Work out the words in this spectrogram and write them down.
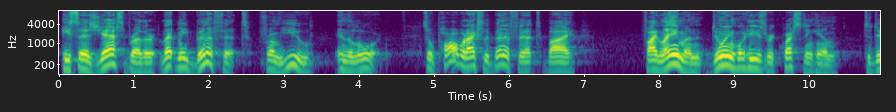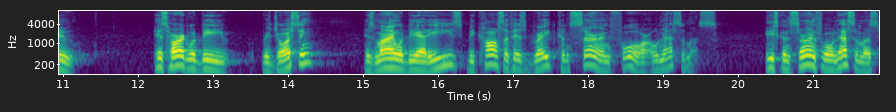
He says, Yes, brother, let me benefit from you in the Lord. So Paul would actually benefit by Philemon doing what he's requesting him to do. His heart would be rejoicing, his mind would be at ease because of his great concern for Onesimus. He's concerned for Onesimus.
